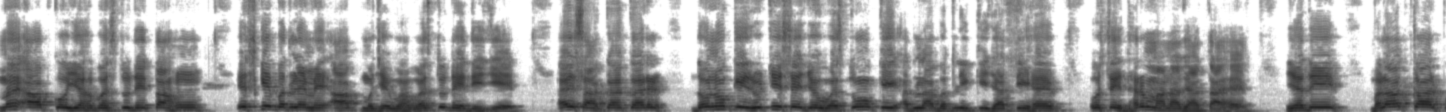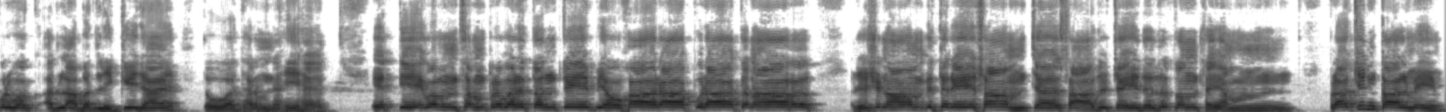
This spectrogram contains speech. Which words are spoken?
मैं आपको यह वस्तु देता हूँ। इसके बदले में आप मुझे वह वस्तु दे दीजिए। ऐसा कहकर दोनों की रुचि से जो वस्तुओं की अदला बदली की जाती है, उसे धर्म माना जाता है। यदि बलात्कार पूर्वक अदला बदली की जाए तो वह धर्म नहीं है। इतम संप्रवर्तन्ते व्यवहारा पुरातना, ऋषिणाम इतरेशम च साधु चैद संशय प्राचीन काल में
